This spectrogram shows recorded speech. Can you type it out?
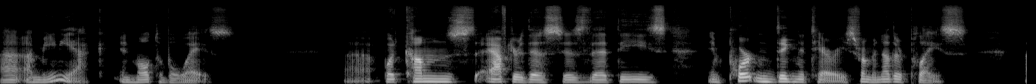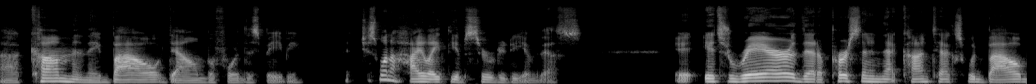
a, a maniac in multiple ways. Uh, what comes after this is that these important dignitaries from another place uh, come and they bow down before this baby. I just want to highlight the absurdity of this. it's rare that a person in that context would bow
